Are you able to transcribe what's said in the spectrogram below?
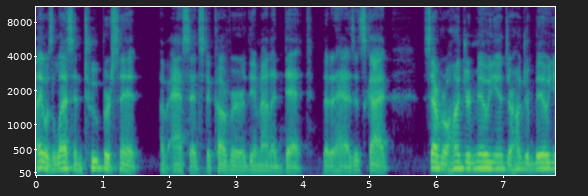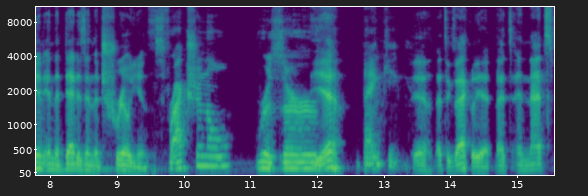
I think it was less than 2% of assets to cover the amount of debt that it has. It's got several hundred millions or hundred billion, and the debt is in the trillions. fractional reserve Yeah. banking. Yeah, that's exactly it. That's and that's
